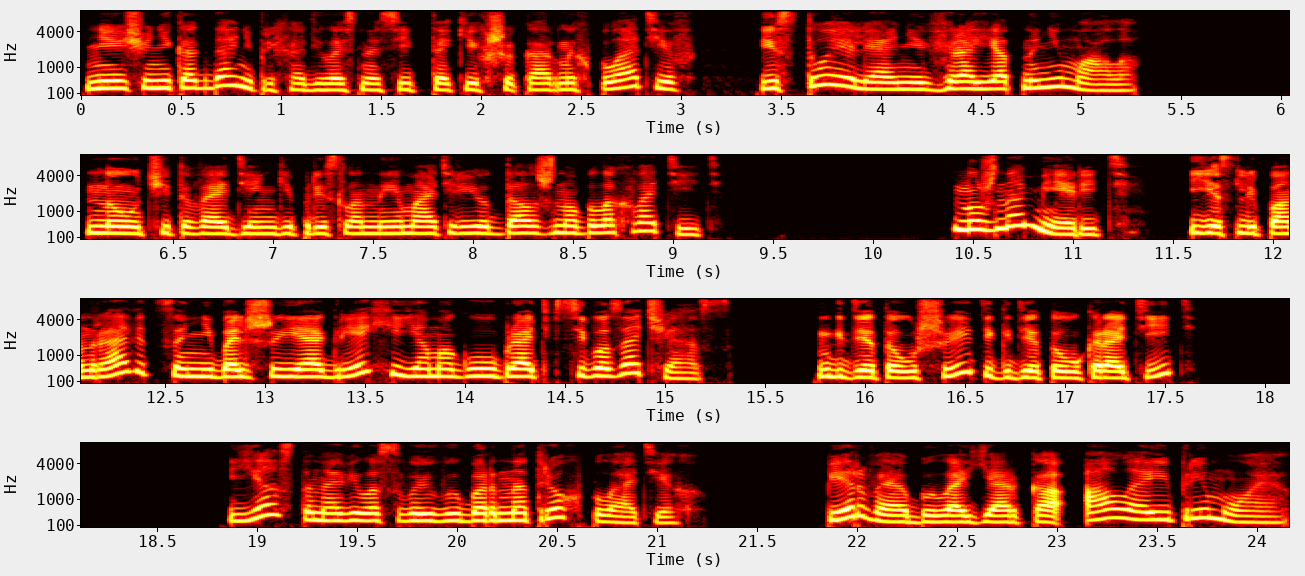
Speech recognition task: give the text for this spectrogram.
Мне еще никогда не приходилось носить таких шикарных платьев, и стоили они, вероятно, немало. Но, учитывая деньги, присланные матерью, должно было хватить. Нужно мерить. Если понравится, небольшие огрехи я могу убрать всего за час. Где-то ушить, где-то укоротить. Я остановила свой выбор на трех платьях. Первое было ярко-алое и прямое.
